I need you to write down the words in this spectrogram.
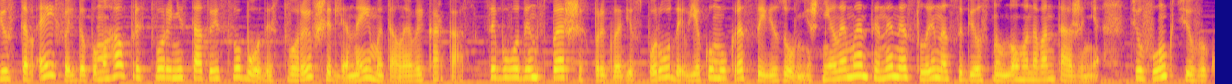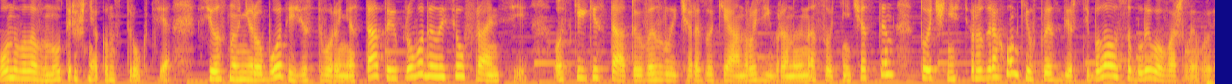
Гюстав Ейфель допомагав при створенні статуї свободи, створивши для неї металевий каркас. Це був один з перших прикладів споруди, в якому красиві зовнішні елементи не несли на собі основного навантаження. Цю функцію виконувала внутрішня конструкція. Всі основні роботи зі створення статуї проводилися у Франції, оскільки статую везли через океан розібраною на сотні частин. Точність розрахунків при збірці була особливо важливою.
